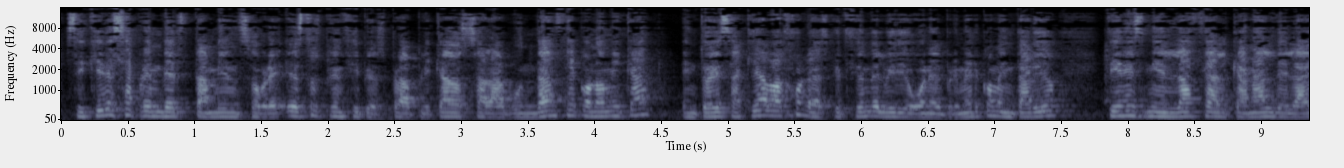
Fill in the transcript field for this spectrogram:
Si quieres aprender también sobre estos principios aplicados a la abundancia económica, entonces aquí abajo en la descripción del vídeo o en el primer comentario tienes mi enlace al canal de la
